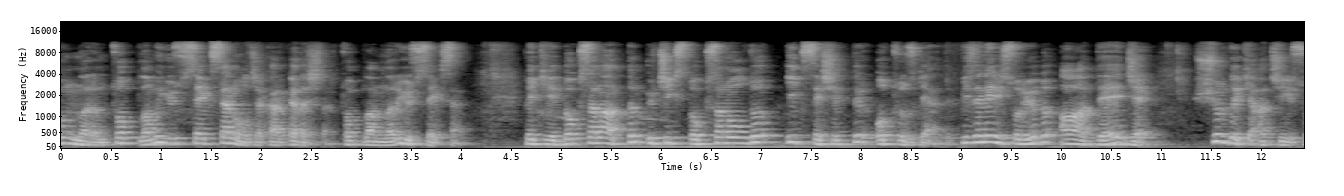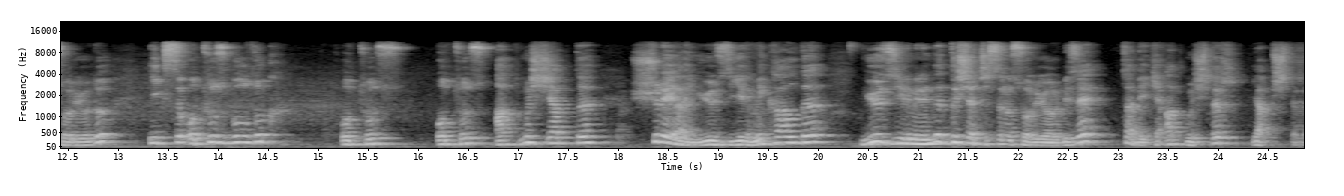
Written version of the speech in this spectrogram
Bunların toplamı 180 olacak arkadaşlar. Toplamları 180. Peki 90'a attım. 3x 90 oldu. x eşittir 30 geldi. Bize neyi soruyordu? A, D, C. Şuradaki açıyı soruyordu. X'i 30 bulduk. 30, 30, 60 yaptı. Şuraya 120 kaldı. 120'nin de dış açısını soruyor bize. Tabii ki 60'tır. Yapıştır.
